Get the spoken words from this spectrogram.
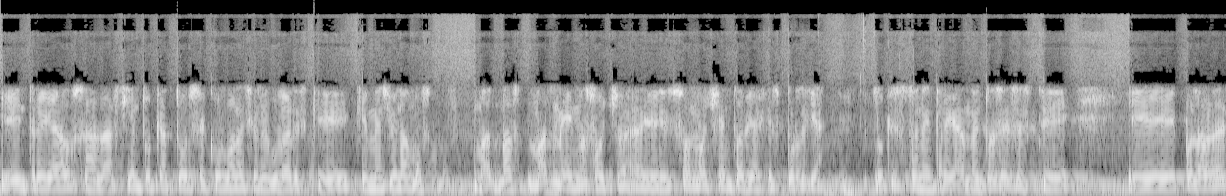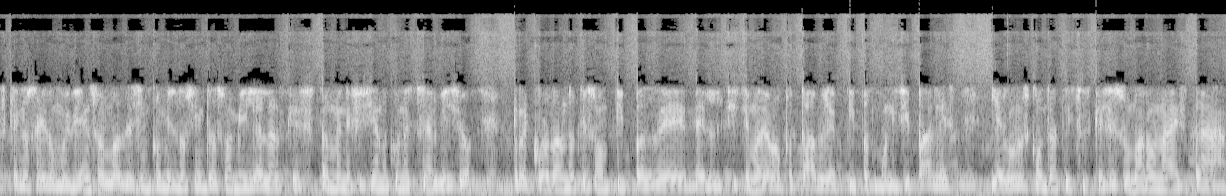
entregados a las 114 colonias irregulares que, que mencionamos. Más, más, más menos, ocho, eh, son 80 viajes por día lo que se están entregando. Entonces, este, eh, pues la verdad es que nos ha ido muy bien. Son más de 5.200 familias las que se están beneficiando con este servicio. Recordando que son pipas de, del sistema de agua potable, pipas municipales y algunos contratistas que se sumaron a esta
